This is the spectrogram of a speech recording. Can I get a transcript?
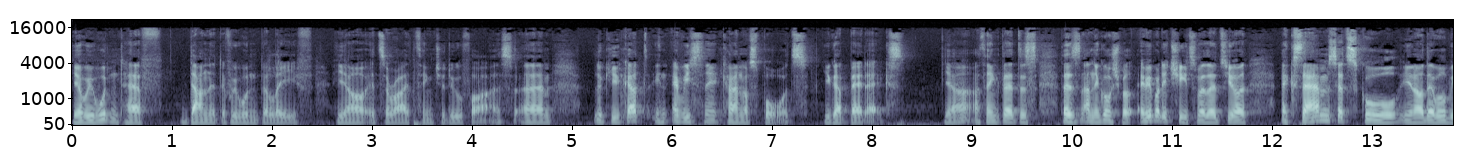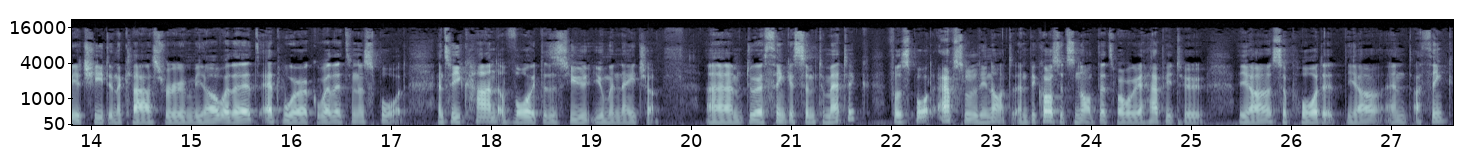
you know, we wouldn't have done it if we wouldn't believe you know it's the right thing to do for us. Um, look, you got in every kind of sports, you got bad eggs. Yeah, I think that is that is unnegotiable. Everybody cheats, whether it's your exams at school, you know, there will be a cheat in the classroom, you know, whether it's at work, whether it's in a sport, and so you can't avoid that is hu- human nature. Um, do I think it's symptomatic for sport? Absolutely not. And because it's not, that's why we're happy to, you know, support it. You know, and I think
